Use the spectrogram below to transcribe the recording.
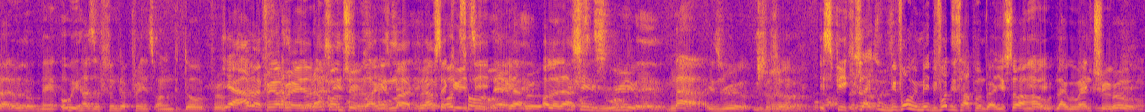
y'all that don't know, man, Owi has a fingerprint on the door, bro. Yeah, I have my fingerprint. Bro, Don't come shit's true. Like it's mad. We have security. Auto there, Yeah, bro. all of that. This is real. Nah, it's real. For sure. It speak like before we made before this happened, right? You saw how like we went through Bro.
